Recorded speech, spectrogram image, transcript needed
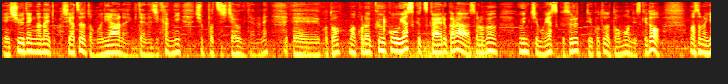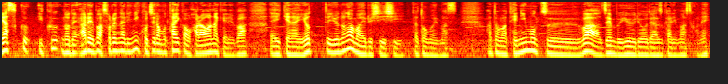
えー、終電がないとか始発だと間に合わないみたいな時間に 出発しちゃうみたいなね、えー、こと。まあこれは空港を安く使えるからその分運賃も安くするっていうことだと思うんですけど、まあ、その安く行くのであればそれなりにこちらも対価を払わなければ、いけないよっていうのがまあ LCC だと思います。あとまあ手荷物は全部有料で預かりますとかね、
